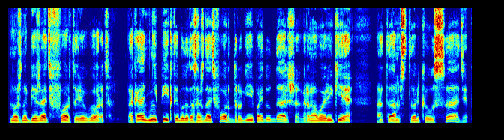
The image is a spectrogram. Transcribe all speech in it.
нужно бежать в форт или в город. Пока одни пикты будут осаждать форт, другие пойдут дальше, к Громовой реке, а там столько усадеб.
